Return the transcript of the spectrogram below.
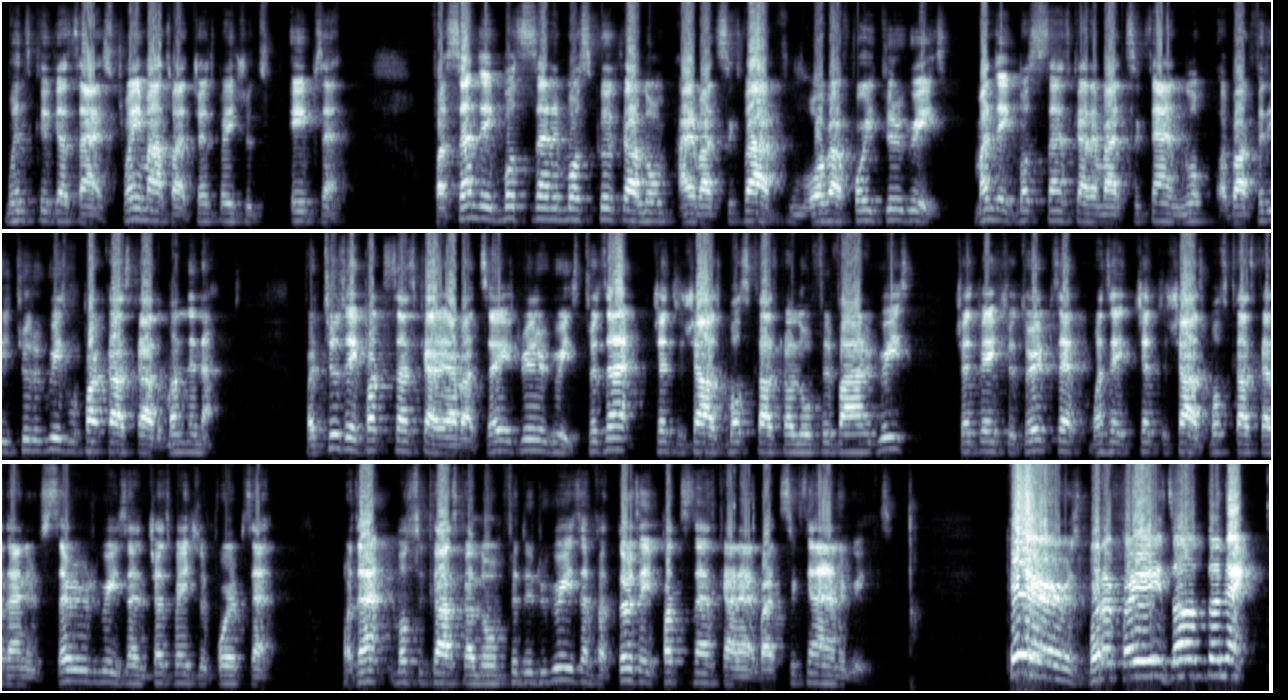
Winds could get size 20 miles by chance rate to 8%. For Sunday, most Sunday, most good got low about 65, low about 42 degrees. Monday, most Sunday got about 69, low about 52 degrees with part clouds got Monday night. For Tuesday, Pakistan sky about 73 degrees. Tuesday night, chance of showers, most clouds got low 55 degrees. Chance base to 30%. Wednesday, chance of showers, most clouds got down to 70 degrees and chance base to 40%. For that, most of clouds got low 50 degrees. And for Thursday, Pakistan sky at about 69 degrees. Here's weather phrase of the night.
